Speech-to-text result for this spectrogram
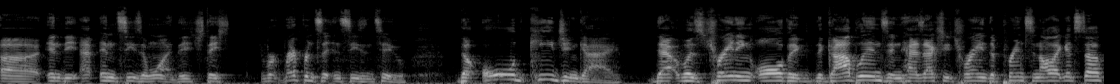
uh in the uh, in season 1 they they re- reference it in season 2 the old Kijin guy that was training all the, the goblins and has actually trained the prince and all that good stuff.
